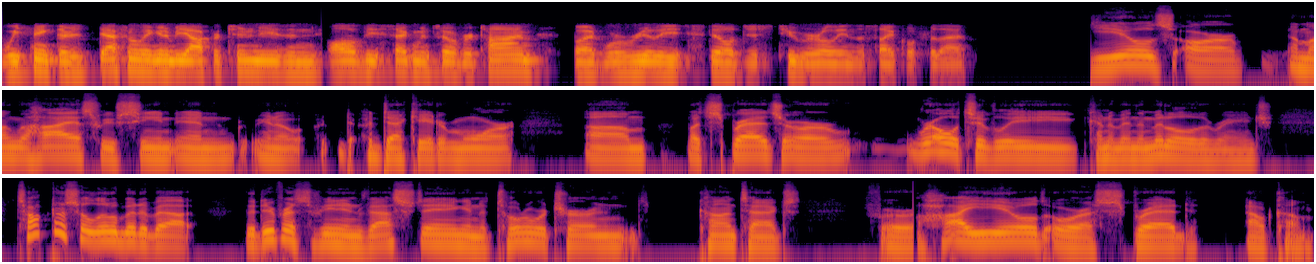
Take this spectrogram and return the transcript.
We think there's definitely going to be opportunities in all of these segments over time, but we're really still just too early in the cycle for that. Yields are among the highest we've seen in you know a decade or more, um, but spreads are relatively kind of in the middle of the range. Talk to us a little bit about the difference between investing in a total return context for a high yield or a spread outcome.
